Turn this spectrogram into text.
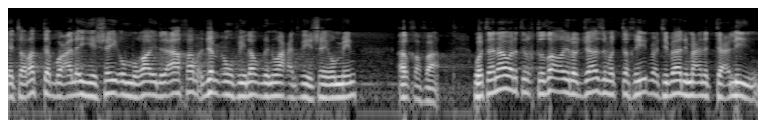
يترتب عليه شيء مغاير للآخر جمعه في لفظ واحد فيه شيء من الخفاء. وتناولت الاقتضاء غير الجازم والتخيير باعتبار معنى التعليل.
